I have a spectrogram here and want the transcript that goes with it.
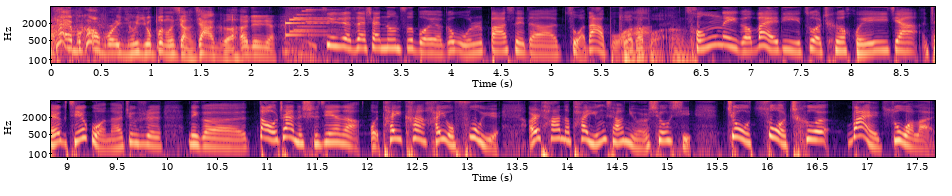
太不靠谱了，以后以后不能讲价格，真是。近日在山东淄博有个五十八岁的左大伯，左大伯从那个外地坐车回家，结结果呢，就是那个到站的时间呢，我他一看还有富裕，而他呢怕影响女儿休息，就坐车外坐了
